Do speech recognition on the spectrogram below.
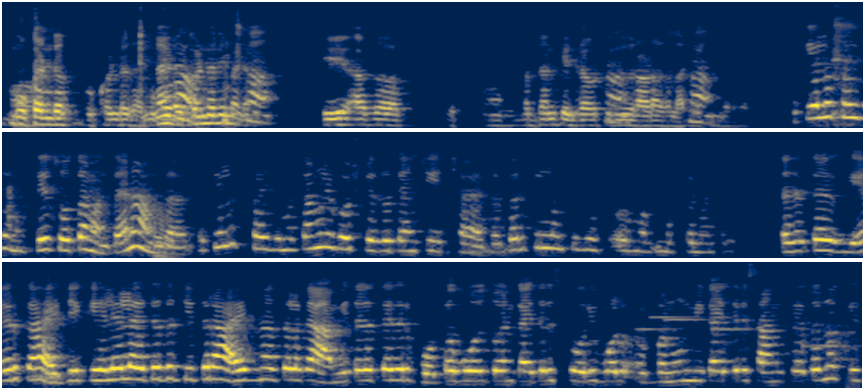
भूखंड. भूखंड झाले. नाही. भूखंड नाही मॅडम. हा. हे आज अ, मतदान केंद्रावरती हा. जो राडा झाला या हा. संदर्भात. तर केलं पाहिजे ना. ते स्वतः म्हणताय ना आमदार. तर केलंच पाहिजे. मग चांगली गोष्ट आहे जर त्यांची इच्छा आहे. तर करतील नक्कीच उप- म- मुख्यमंत्री. त्याच्यात काही गैर काय? आहे जे केलेलं आहे ते तर चित्र आहेच ना. चला काय आम्ही त्याच्यात काहीतरी खोटं बोलतो आणि काहीतरी स्टोरी बोल बनवून मी काहीतरी सांगते तर नक्कीच.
